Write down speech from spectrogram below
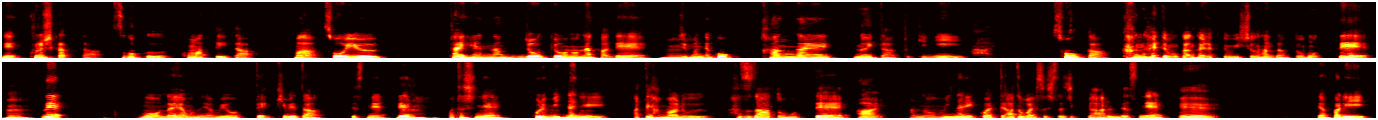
ね、苦しかった、すごく困っていた、まあ、そういう大変な状況の中で、うん。自分でこう考え抜いたときに、はい。そうか、考えても考えなくても一緒なんだと思って、うん。で、もう悩むのやめようって決めたんですね。で、うん私ね、これみんなに当てはまるはずだと思って、はい。あの、みんなにこうやってアドバイスした時期があるんですね。ええやっぱり、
